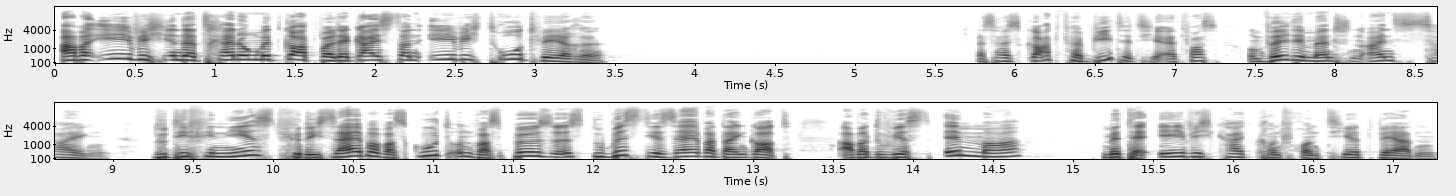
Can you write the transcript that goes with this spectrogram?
aber ewig in der Trennung mit Gott, weil der Geist dann ewig tot wäre. Das heißt, Gott verbietet hier etwas und will den Menschen eins zeigen. Du definierst für dich selber, was gut und was böse ist. Du bist dir selber dein Gott, aber du wirst immer mit der Ewigkeit konfrontiert werden,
